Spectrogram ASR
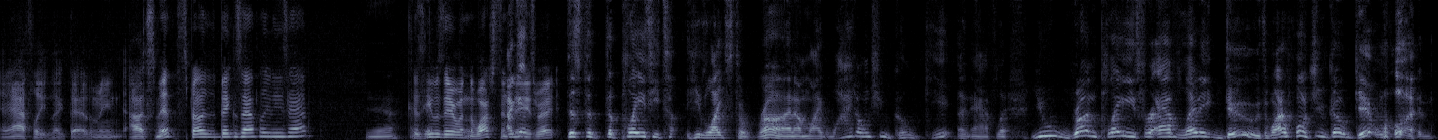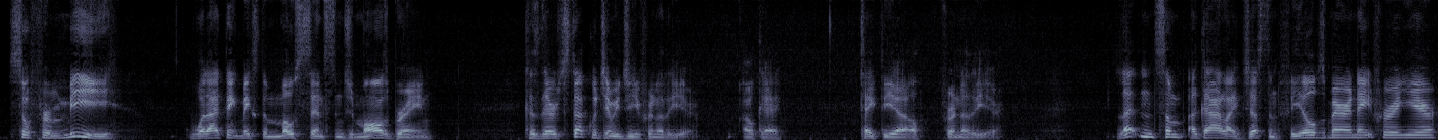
an athlete like that? I mean, Alex Smith is probably the biggest athlete he's had Yeah, because he was there when the Washington I guess days, right? just the, the plays he t- he likes to run. I'm like, why don't you go get an athlete? You run plays for athletic dudes. Why won't you go get one? So for me, what I think makes the most sense in Jamal's brain, because they're stuck with Jimmy G for another year. Okay, take the L for another year. Letting some a guy like Justin Fields marinate for a year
